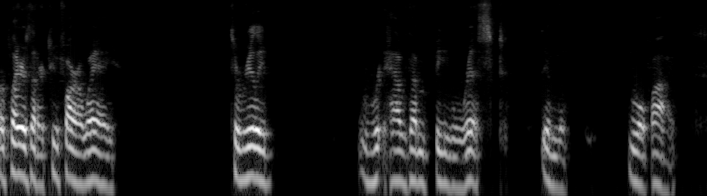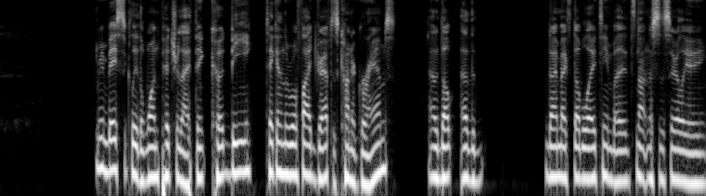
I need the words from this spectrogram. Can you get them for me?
or players that are too far away to really have them be risked in the Rule Five. I mean, basically, the one pitcher that I think could be taken in the Rule Five draft is Conor Grammes out of, dou- out of the Diamondbacks Double A team, but it's not necessarily a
